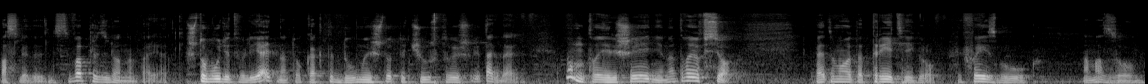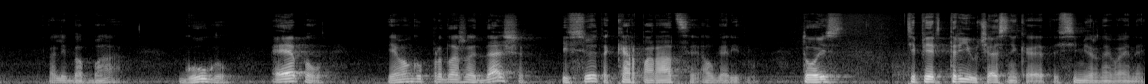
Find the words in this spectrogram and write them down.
последовательности, в определенном порядке, что будет влиять на то, как ты думаешь, что ты чувствуешь и так далее ну, на твои решения, на твое все. Поэтому это третий игрок. Facebook, Amazon, Alibaba, Google, Apple. Я могу продолжать дальше, и все это корпорации алгоритмов. То есть теперь три участника этой всемирной войны.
